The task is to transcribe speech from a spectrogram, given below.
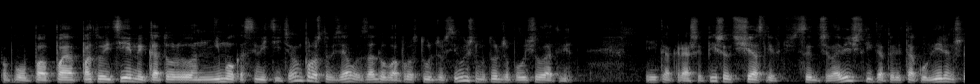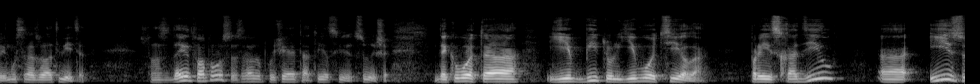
по, по, по, по той теме, которую он не мог осветить. Он просто взял и задал вопрос тут же Всевышнему, тут же получил ответ. И как Раши пишет, счастлив сын человеческий, который так уверен, что ему сразу ответят. Что он задает вопрос и сразу получает ответ свыше. Так вот, а, битуль его тела происходил а, из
